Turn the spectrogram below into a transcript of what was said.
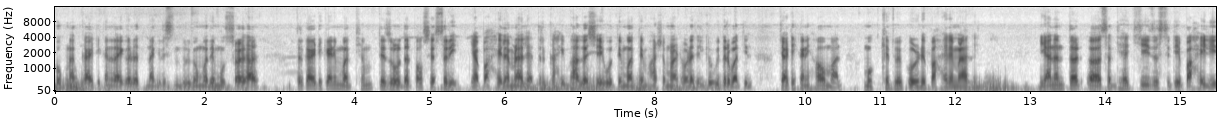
कोकणात काही ठिकाणी रायगड रत्नागिरी सिंधुदुर्गमध्ये मुसळधार. तर काही ठिकाणी मध्यम ते जोरदार पावसाच्या सरी या पाहायला मिळाल्या. तर काही भाग असे होते मध्य महाराष्ट्र मराठवाड्यातील किंवा विदर्भातील. ज्या ठिकाणी हवामान मुख्यत्वे कोरडे पाहायला मिळाले. यानंतर सध्याची जर स्थिती पाहिली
